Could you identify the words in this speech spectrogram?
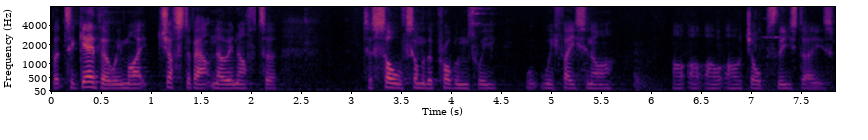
but together we might just about know enough to, to solve some of the problems we, we face in our, our, our, our jobs these days.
